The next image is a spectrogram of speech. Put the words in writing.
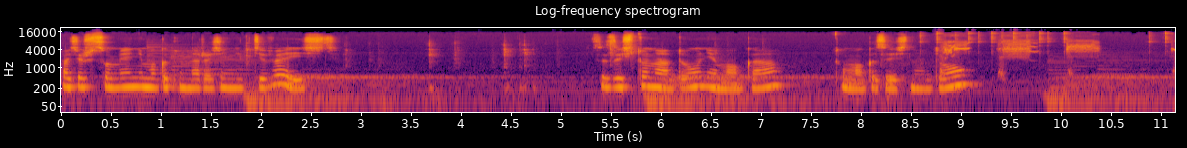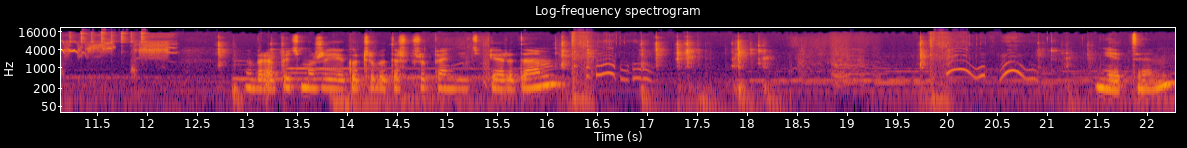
Chociaż w sumie nie mogę tu na razie nigdzie wyjść. Chcę zejść tu na dół, nie mogę. Tu mogę zejść na dół. Dobra, być może jego trzeba też przepędzić pierdem. Nie tym.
